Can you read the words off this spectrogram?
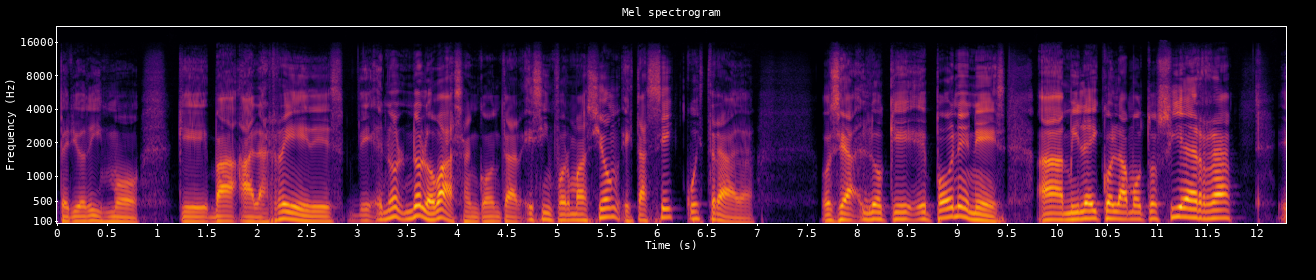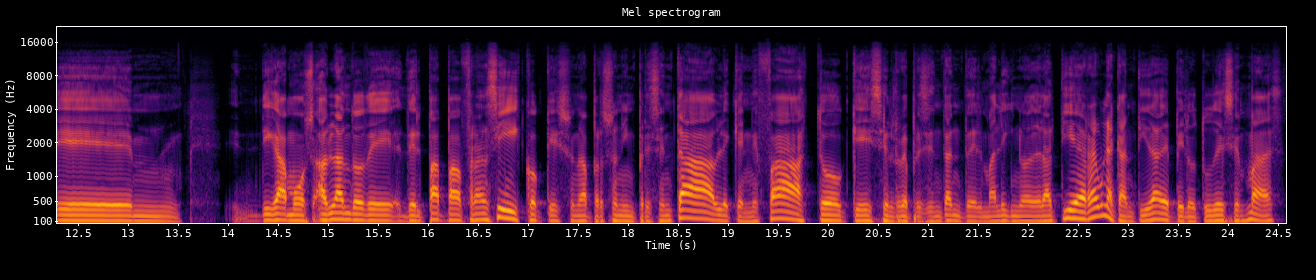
periodismo que va a las redes. no, lo vas a encontrar. Esa información está secuestrada. O sea, lo que eh, ponen es a ley con la motosierra, eh, digamos, hablando de, del Papa Francisco, que es una persona impresentable, que es nefasto, que es el representante del maligno de la tierra, una cantidad de pelotudeces más,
